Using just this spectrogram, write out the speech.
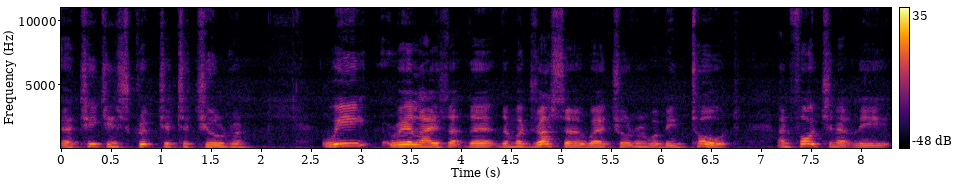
uh, teaching scripture to children. We realized that the, the madrasa where children were being taught, unfortunately,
